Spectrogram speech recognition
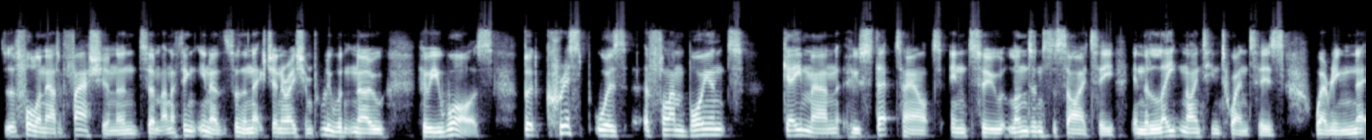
sort of fallen out of fashion, and um, and I think you know, sort of the next generation probably wouldn't know who he was. But Crisp was a flamboyant gay man who stepped out into London society in the late 1920s wearing na-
